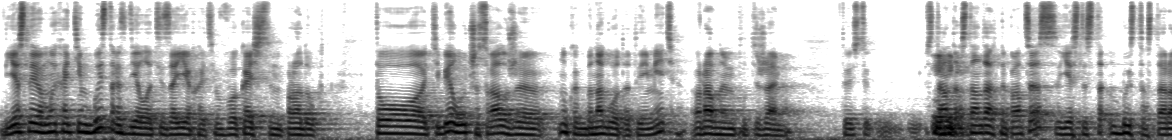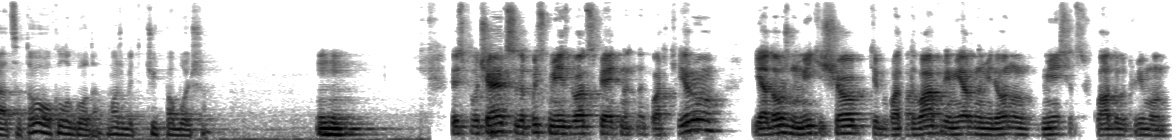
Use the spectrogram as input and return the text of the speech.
Если мы хотим быстро сделать и заехать в качественный продукт, то тебе лучше сразу же, ну, как бы на год это иметь равными платежами. То есть стандарт, mm -hmm. стандартный процесс, если ста быстро стараться, то около года, может быть, чуть побольше. Mm -hmm. То есть, получается, допустим, у меня есть 25 на, на квартиру, я должен иметь еще, типа, по 2 примерно миллиона в месяц вкладывать в ремонт.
